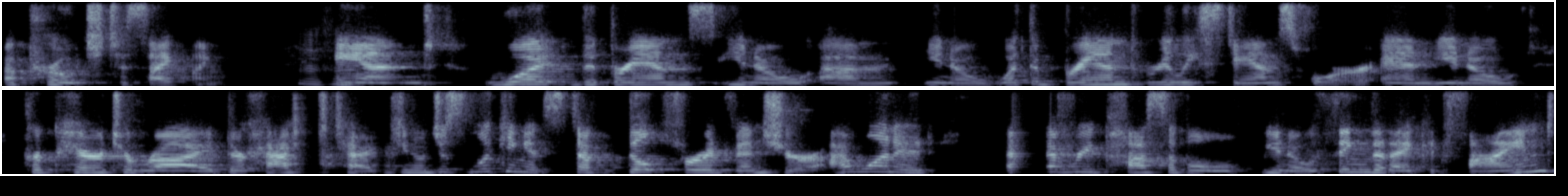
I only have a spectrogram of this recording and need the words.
approach to cycling. Mm-hmm. and what the brands you know um, you know what the brand really stands for and you know prepare to ride their hashtags you know just looking at stuff built for adventure i wanted every possible you know thing that i could find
